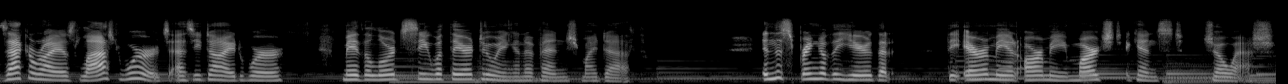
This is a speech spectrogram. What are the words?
Zechariah's last words as he died were, May the Lord see what they are doing and avenge my death. In the spring of the year that the Aramean army marched against Joash.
